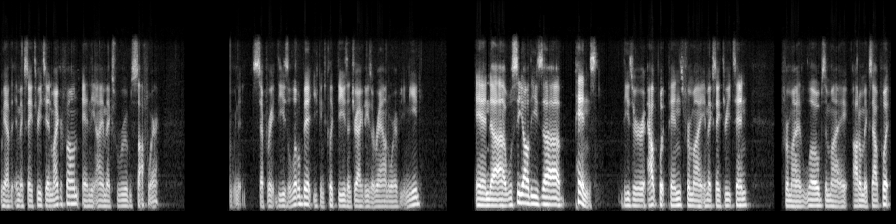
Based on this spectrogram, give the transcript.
We have the MXA 310 microphone and the IMX room software. I'm going to separate these a little bit. You can click these and drag these around wherever you need. And uh, we'll see all these uh, pins. These are output pins for my MXA 310 for my lobes and my auto mix output.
